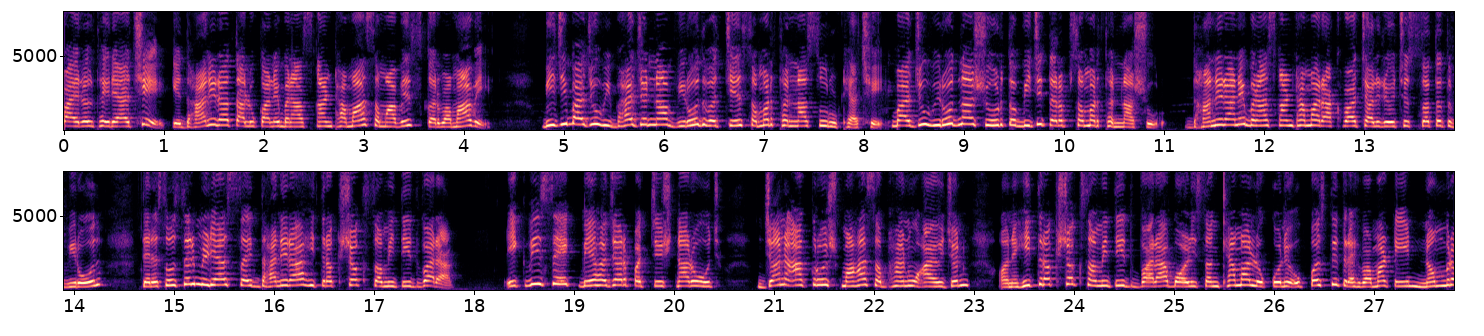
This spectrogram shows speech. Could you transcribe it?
વાયરલ થઈ રહ્યા છે કે ધાનેરા તાલુકાને બનાસકાંઠામાં સમાવેશ કરવામાં આવે બીજી બાજુ વિભાજનના વિરોધ વચ્ચે સમર્થનના સૂર ઉઠ્યા છે. બાજુ વિરોધના સૂર તો બીજી તરફ સમર્થનના સૂર. ધાનેરાને બનાસકાંઠામાં રાખવા ચાલી રહ્યો છે સતત વિરોધ. ત્યારે સોશિયલ મીડિયા સહિત ધાનેરા હિતરક્ષક સમિતિ દ્વારા એકવીસ એક બે હજાર પચીસના રોજ જન આક્રોશ મહાસભાનું આયોજન અને હિતરક્ષક સમિતિ દ્વારા બોળી સંખ્યામાં લોકોને ઉપસ્થિત રહેવા માટે નમ્ર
